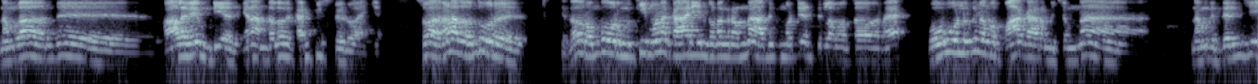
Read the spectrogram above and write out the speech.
நம்மளால வந்து வாழவே முடியாது. ஏன்னா அந்த அளவுக்கு கன்ஃபியூஸ் போயிடுவாங்க. ஸோ அதனால அது வந்து ஒரு ஏதோ ரொம்ப ஒரு முக்கியமான காரியம் தொடங்குறோம்னா அதுக்கு மட்டும் எடுத்துக்கலாமா தவிர ஒவ்வொன்றுக்கும் நம்ம பார்க்க ஆரம்பிச்சோம்னா நமக்கு தெரிஞ்சு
